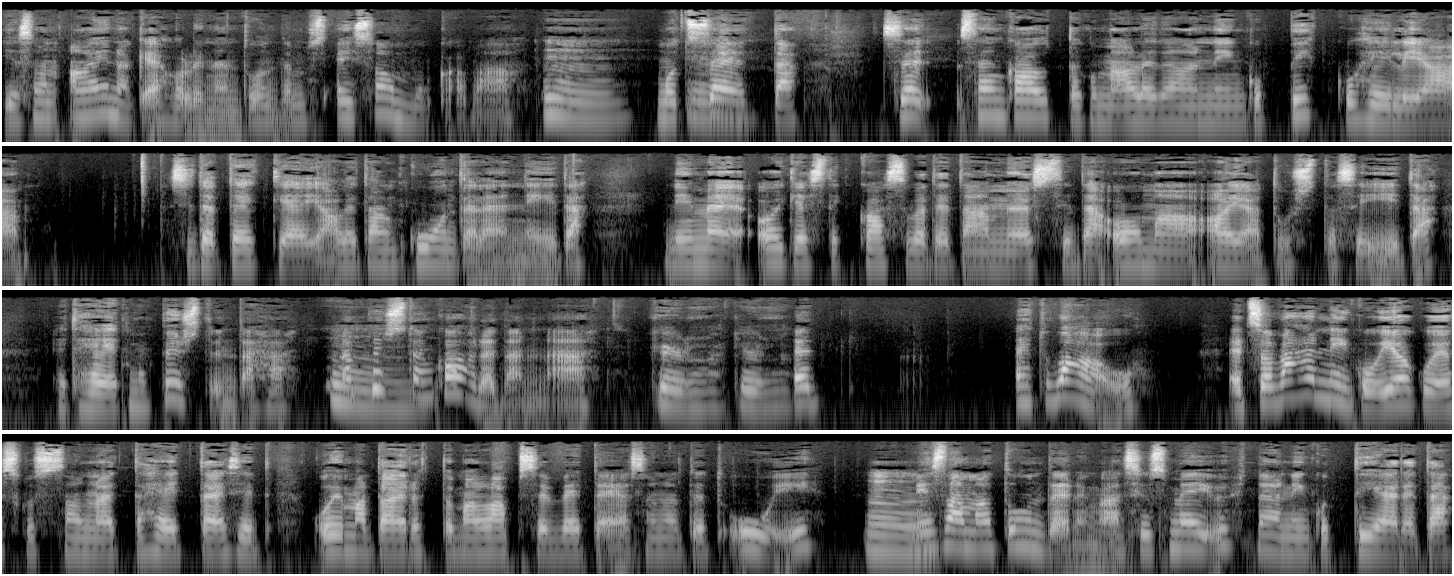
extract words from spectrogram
ja se on aina kehollinen tuntemus, ei se ole mukavaa. Mm. Mutta mm. se, että se, sen kautta, kun me aletaan niin kuin pikkuhiljaa sitä tekee ja aletaan kuuntelemaan niitä, niin me oikeasti kasvatetaan myös sitä omaa ajatusta siitä, että hei, että mä pystyn tähän. Mä pystyn kohdata nämä. Kyllä, kyllä. Et, et vau. Et se on vähän niin kuin joku joskus sanoi, että heittäisit uimataidottoman lapsen veteen ja sanot, että ui. Mm. Niin sama tunteiden kanssa, jos me ei yhtään niin kuin tiedetä,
